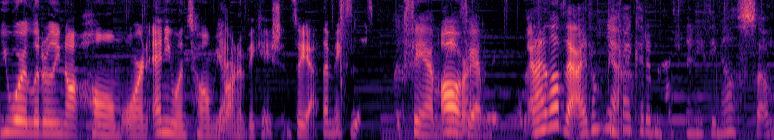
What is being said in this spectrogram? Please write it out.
you are literally not home or in anyone's home. You're on a vacation. So yeah, that makes sense. like family, All right. family, and I love that. I don't think Yeah. I could imagine anything else. So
